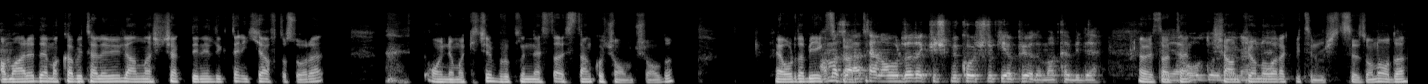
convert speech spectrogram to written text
Amare de Maccabi Tel Aviv ile anlaşacak denildikten iki hafta sonra oynamak için Brooklyn Nets'te asistan koç olmuş oldu. Ve orada bir Ama zaten artık. orada da küçük bir koçluk yapıyordu Maccabi'de. Evet zaten ee, şampiyon dönemde. olarak bitirmişti sezonu. O da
